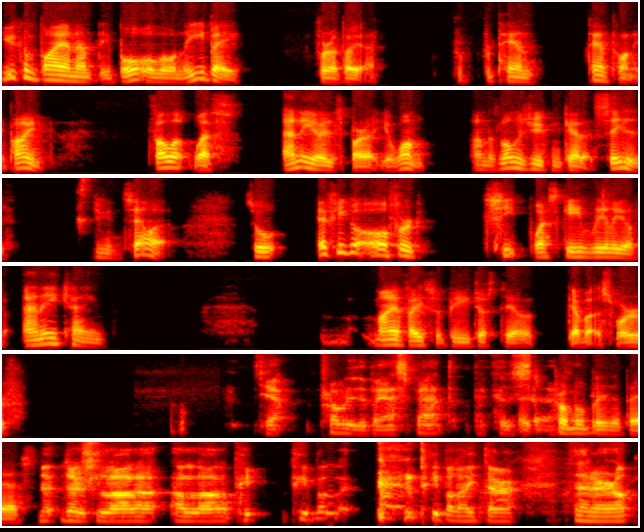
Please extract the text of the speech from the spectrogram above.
you can buy an empty bottle on eBay for about a, for, for 10, 10, 20 pound. Fill it with any oil spirit you want, and as long as you can get it sealed, you can sell it. So if you got offered cheap whiskey, really of any kind, my advice would be just to give it a swerve. Yeah, probably the best bet because it's uh, probably the best. There's a lot of a lot of pe- people people out there that are up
